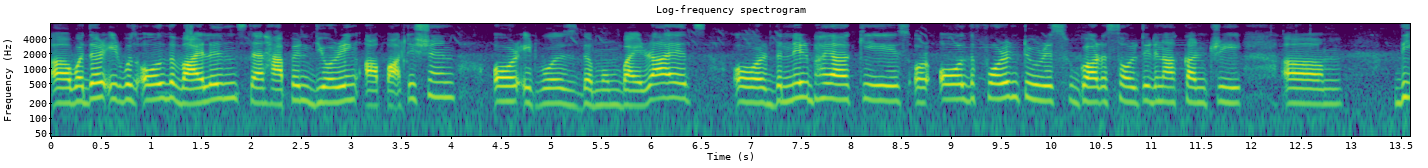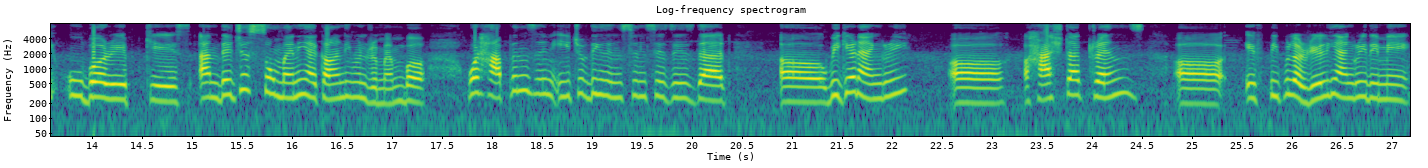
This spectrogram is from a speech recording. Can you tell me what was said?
uh, whether it was all the violence that happened during our partition, or it was the Mumbai riots, or the Nirbhaya case, or all the foreign tourists who got assaulted in our country. Um, the Uber rape case, and there are just so many I can't even remember. What happens in each of these instances is that uh, we get angry, uh, a hashtag trends. Uh, if people are really angry, they may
